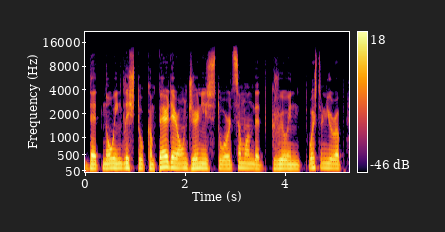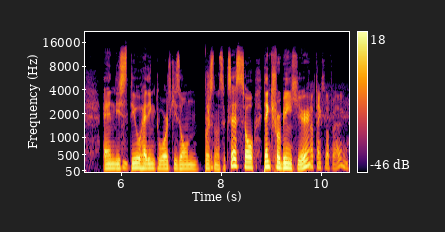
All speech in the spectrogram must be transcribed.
that know English to compare their own journeys towards someone that grew in Western Europe and is Mm. still heading towards his own personal success. So thank you for being here. No, thanks a lot for having me.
